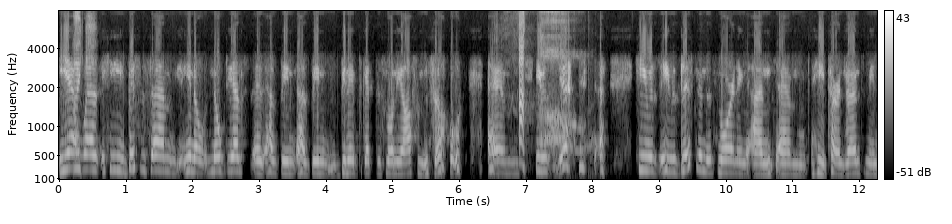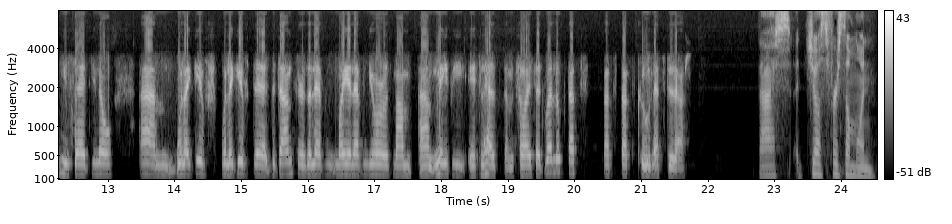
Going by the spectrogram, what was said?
Yeah, Like- well, he this is um, you know nobody else uh, has been has been been able to get this money off him. So um, he was yeah, he was he was listening this morning, and um, he turned around to me and he said, you know. Um, will I give Will I give the, the dancers eleven my eleven euros, ma'am? Um, maybe it'll help them. So I said, well, look, that's that's that's cool. Let's do that. that just for someone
